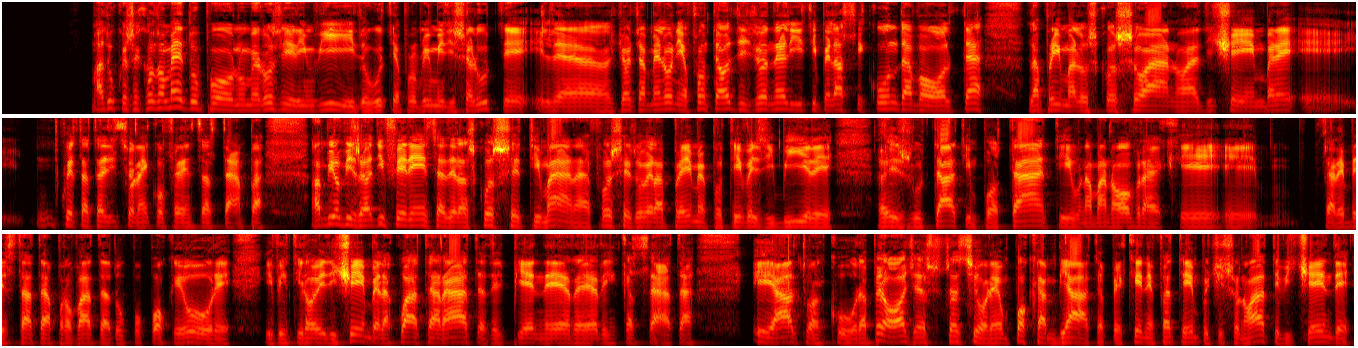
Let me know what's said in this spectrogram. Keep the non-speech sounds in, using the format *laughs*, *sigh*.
Ma dunque, secondo me, dopo numerosi rinvii dovuti a problemi di salute, il, uh, Giorgia Meloni affronta oggi i giornalisti per la seconda volta, la prima lo scorso anno a dicembre, e questa tradizionale conferenza stampa. A mio avviso, a differenza della scorsa settimana, forse dove la Premier poteva esibire risultati importanti, una manovra che eh, sarebbe stata approvata dopo poche ore, il 29 dicembre, la quarta rata del PNRR incassata e altro ancora, però oggi la situazione è un po' cambiata perché nel frattempo ci sono altre vicende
